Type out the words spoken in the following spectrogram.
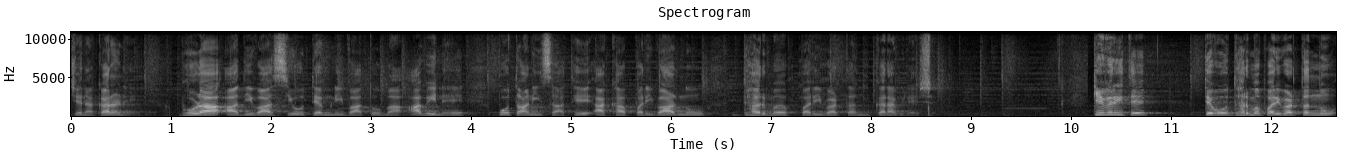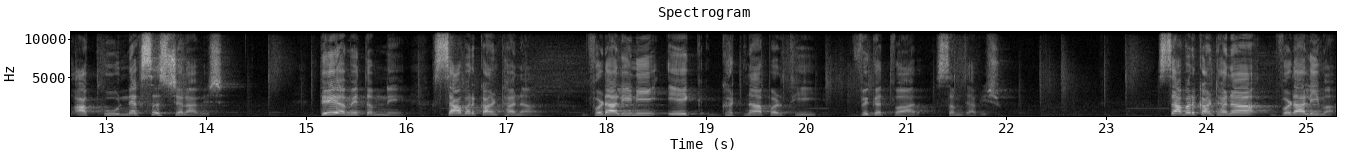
જેના કારણે ભોળા આદિવાસીઓ તેમની વાતોમાં આવીને પોતાની સાથે આખા પરિવારનું ધર્મ પરિવર્તન કરાવી લે છે. કેવી રીતે? તેઓ ધર્મ પરિવર્તનનું આખું નેક્સસ ચલાવે છે. તે અમે તમને સાબરકાંઠાના વડાલીની એક ઘટના પરથી વિગતવાર સમજાવીશું. સાબરકાંઠાના વડાલીમાં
